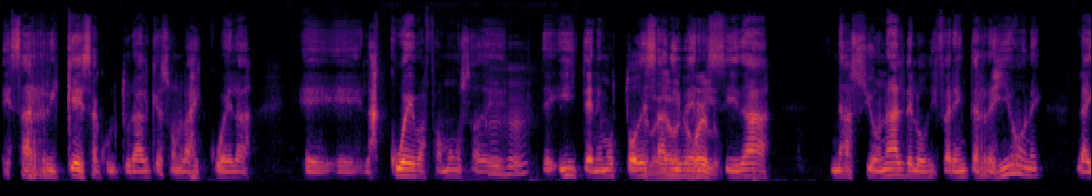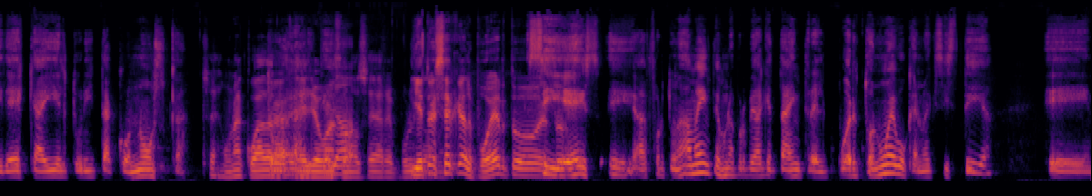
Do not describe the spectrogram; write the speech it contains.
esa riqueza cultural que son las escuelas, eh, eh, las cuevas famosas de, Ujú. de- y tenemos toda esa diversidad nacional de las diferentes regiones. La idea es que ahí el turista conozca O sea, en una cuadra ellos van a conocer a República Y esto es cerca del puerto. Sí, esto- es, eh, afortunadamente es una propiedad que está entre el Puerto Nuevo, que no existía, eh,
